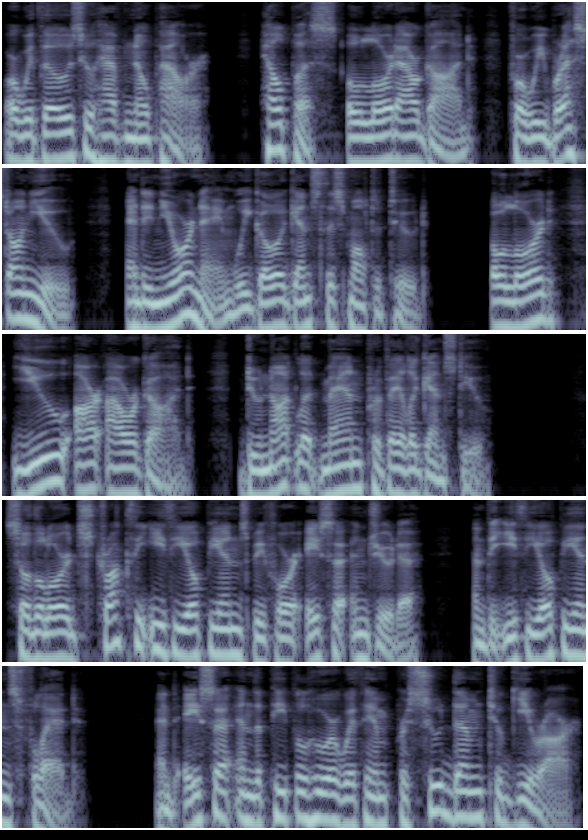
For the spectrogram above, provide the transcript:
or with those who have no power. Help us, O Lord our God, for we rest on you, and in your name we go against this multitude. O Lord, you are our God. Do not let man prevail against you. So the Lord struck the Ethiopians before Asa and Judah, and the Ethiopians fled. And Asa and the people who were with him pursued them to Gerar.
